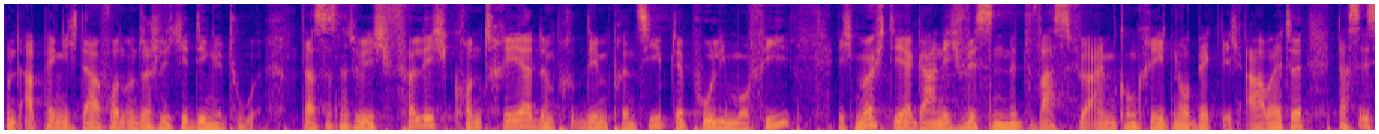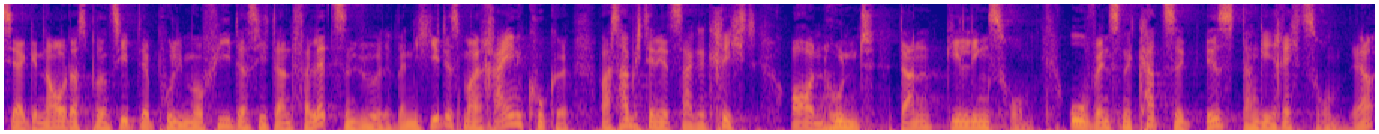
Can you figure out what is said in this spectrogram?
und abhängig davon unterschiedliche Dinge tue. Das ist natürlich völlig konträr dem, dem Prinzip der Polymorphie. Ich möchte ja gar nicht wissen, mit was für einem konkreten Objekt ich arbeite. Das ist ja genau das Prinzip der Polymorphie, dass ich dann verletzen würde, wenn ich jedes Mal reingucke, was habe ich denn jetzt da gekriegt? Oh, ein Hund, dann geh links rum. Oh, wenn es eine Katze ist, dann geh rechts rum. Ja,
